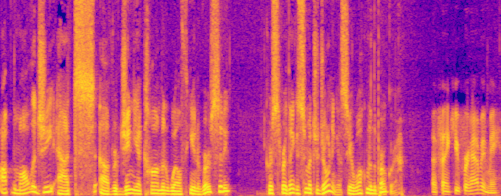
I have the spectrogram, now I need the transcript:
Ophthalmology at uh, Virginia Commonwealth University. Christopher, thank you so much for joining us here. Welcome to the program. Uh, thank you for having me.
